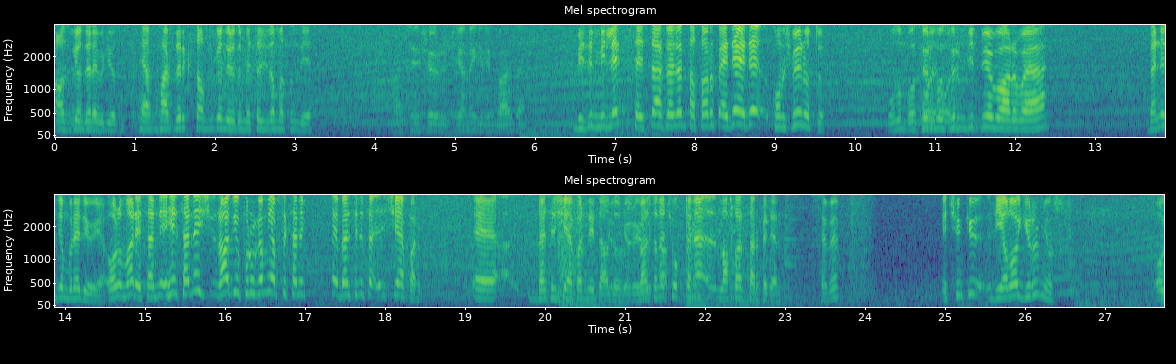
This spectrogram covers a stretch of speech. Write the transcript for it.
Az Evet. gönderebiliyordun. Ya, harfleri kısaltıp gönderiyordun mesaj uzamasın diye. Ben senin şöyle rüzgarına gireyim bari de. Bizim millet sesli harflerden tasarruf ede ede konuşmayı unuttu. Oğlum basıyorum O- o- basıyorum gitmiyor bu araba ya. Ben ne diyorum bu ne diyor ya? Oğlum var ya sen de, he, sen hiç radyo programı yapsak sen ben seni fe- şey yaparım. Ee, ben seni şey yaparım değil daha Göz doğrusu. göre Ben göre sana çok fena laflar sarf ederim. Sebep? E çünkü diyaloğa girmiyorsun. O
